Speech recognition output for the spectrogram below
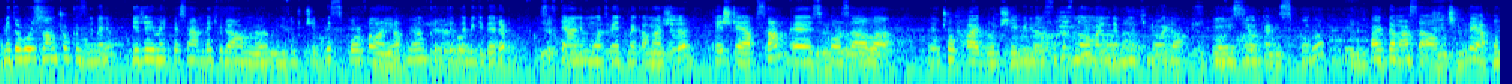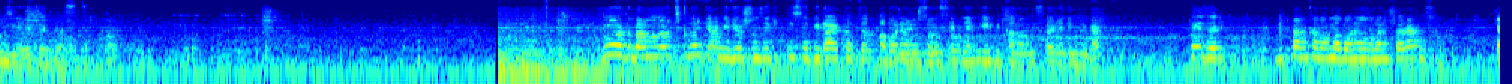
Metabolizmam çok hızlı benim. Gece yemek yesem de kilo almıyorum ilginç bir şekilde. Spor falan yapmıyorum. 40 yılda bir giderim. Sırf kendimi motive etmek amaçlı. Keşke yapsam. Ee, spor sağlığa e, çok faydalı bir şey biliyorsunuz. Normalde bunun kiloyla ilgisi yok yani sporu. Kalp damar sağlığı için bile yapmamız gerekiyor biliyorsunuz. Bu arada ben bunları tıklarken video hoşunuza gittiyse bir like atıp abone olursanız sevinirim. Yeni bir kanalım söylediğim gibi. Teyze lütfen kanalıma abone olmalarını söyler misin?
